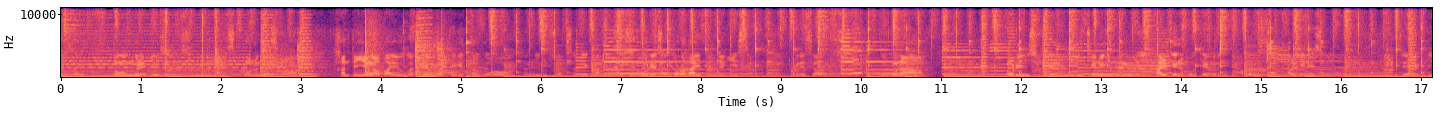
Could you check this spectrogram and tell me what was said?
그래서 동원군에 대해서는 신경을 많이 써보는 것은 한때 영화 바이오가 배우가 되겠다고 형님 속속에 가면서 서울에서 돌아다녔던 적이 있어. 그래서 누구나 음, 어린 시절에는 이런 재능 있는 걸 발견을 못해 그런데 아버님 잘 발견했으니까. 이제 우리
